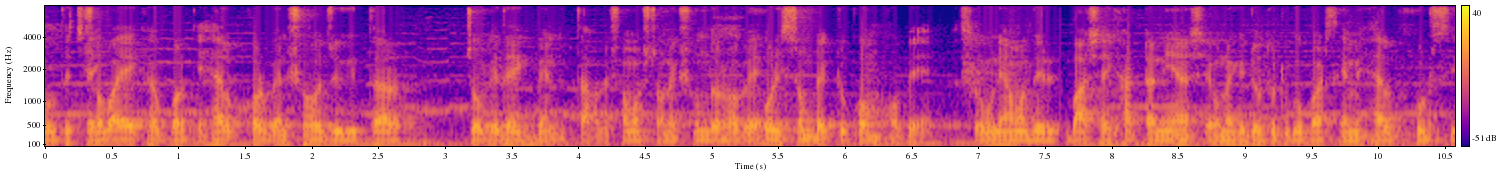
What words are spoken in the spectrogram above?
বলতে চাই সবাই একে অপরকে হেল্প করবেন সহযোগিতার চোখে দেখবেন, তাহলে সমাজটা অনেক সুন্দর হবে, পরিশ্রমটা একটু কম হবে। সো উনি আমাদের বাসায় খাটটা নিয়ে আসে, ওনাকে যতটুকু পারছি আমি হেল্প করছি।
